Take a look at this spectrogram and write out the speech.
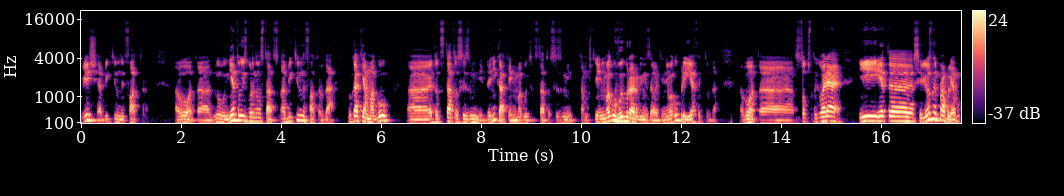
вещи, объективные факторы. Вот, а, ну, нету избранного статуса. Объективный фактор, да. Ну, как я могу э, этот статус изменить? Да никак я не могу этот статус изменить, потому что я не могу выборы организовать, я не могу приехать туда. Вот, э, собственно говоря, и это серьезная проблема,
